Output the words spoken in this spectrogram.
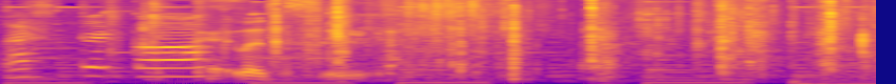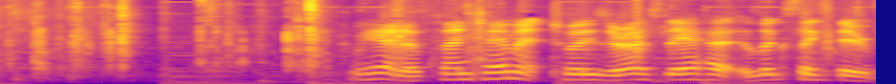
plastic off? Okay, let's see. We had a fun time at Toys R Us. They had, it looks like they're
